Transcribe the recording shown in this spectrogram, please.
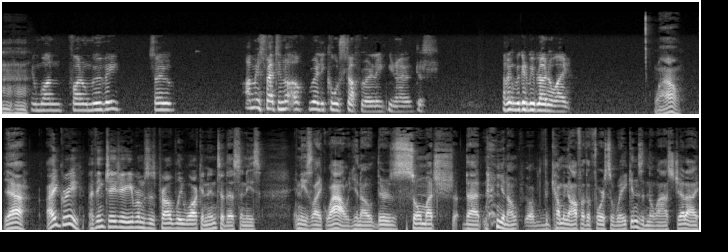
mm-hmm. in one final movie. So I'm expecting a lot of really cool stuff, really. You know, just. I think we're going to be blown away. Wow. Yeah, I agree. I think J.J. Abrams is probably walking into this and he's and he's like, "Wow, you know, there's so much that you know, coming off of the Force Awakens and the Last Jedi,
